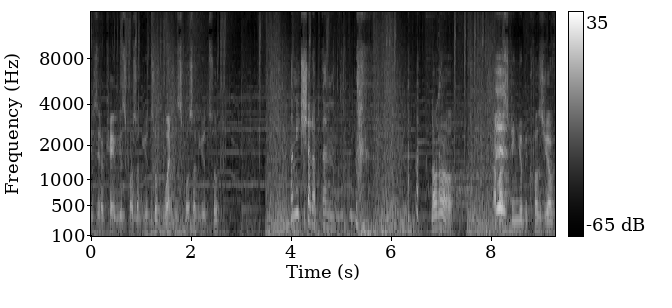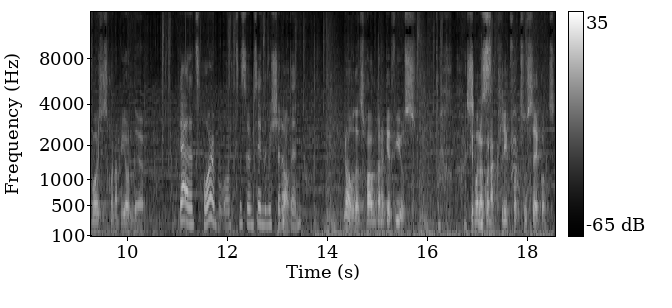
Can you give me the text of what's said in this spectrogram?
Is it okay if this goes on YouTube? When this goes on YouTube? Let me shut up then. No, no, no. I'm asking you because your voice is gonna be on there. yeah, that's horrible. That's what I'm saying. Let me shut up then. No, that's how I'm gonna get views. People are gonna click for two seconds.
